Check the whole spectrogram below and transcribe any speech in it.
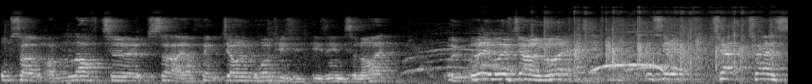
Also, I'd love to say, I think Joan Hodges is in tonight. Where, where's Joan, right? That's it. Ch- Chas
